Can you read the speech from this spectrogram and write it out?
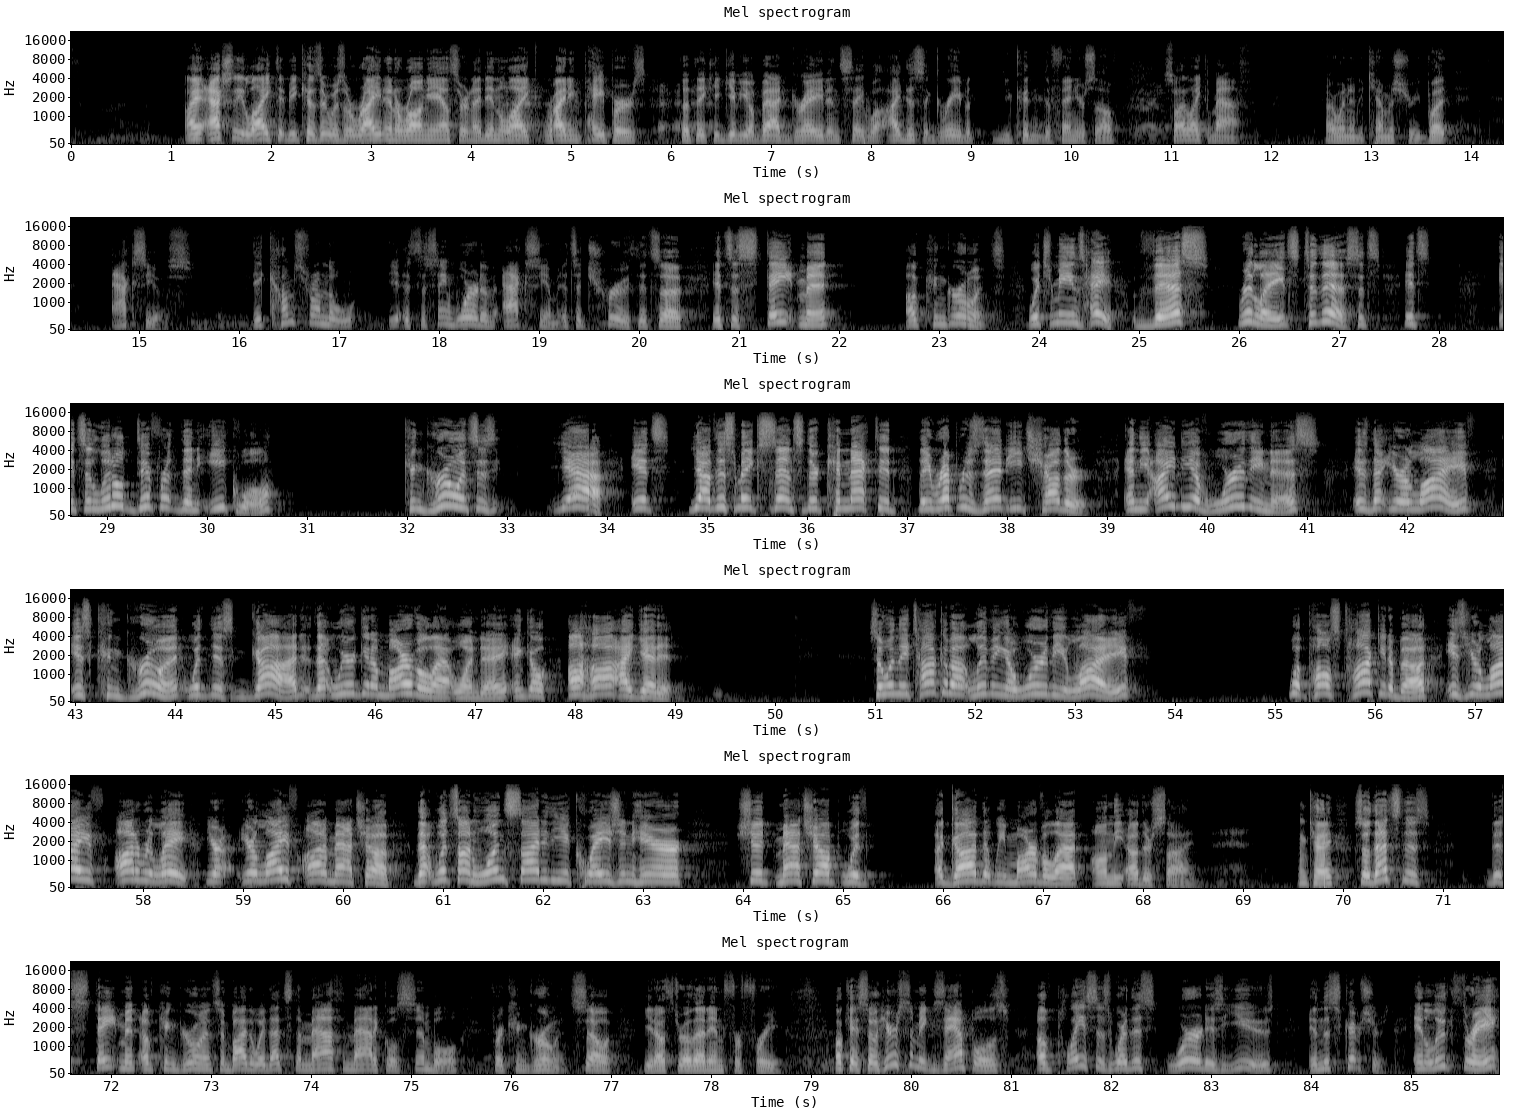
I actually liked it because there was a right and a wrong answer, and I didn't like writing papers that they could give you a bad grade and say, Well, I disagree, but you couldn't defend yourself. Right. So I liked math. I went into chemistry. But axios, it comes from the, it's the same word of axiom. It's a truth, it's a, it's a statement of congruence, which means, hey, this relates to this. It's, it's, it's a little different than equal Congruence is, yeah, it's, yeah, this makes sense. They're connected, they represent each other. And the idea of worthiness is that your life is congruent with this God that we're going to marvel at one day and go, aha, I get it. So when they talk about living a worthy life, what Paul's talking about is your life ought to relate. Your, your life ought to match up. That what's on one side of the equation here should match up with a God that we marvel at on the other side. Okay? So that's this, this statement of congruence. And by the way, that's the mathematical symbol for congruence. So, you know, throw that in for free. Okay, so here's some examples of places where this word is used in the scriptures in Luke 3,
